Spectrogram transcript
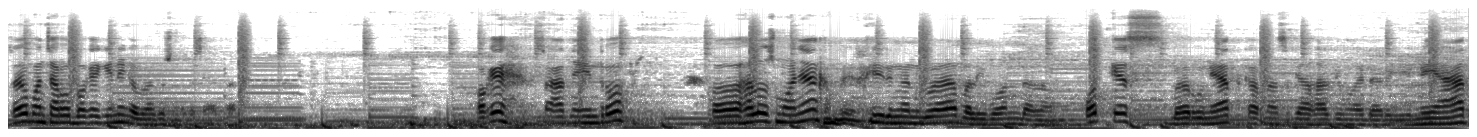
Saya pancaroba kayak gini nggak bagus untuk kesehatan. Oke saatnya intro. Eh, halo semuanya kembali dengan gue Balibon dalam podcast baru niat karena segala hal dimulai dari niat.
